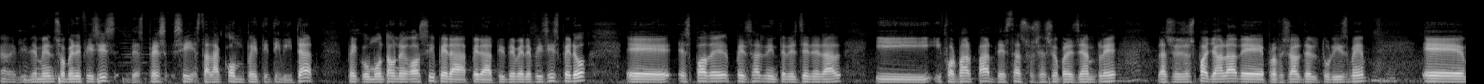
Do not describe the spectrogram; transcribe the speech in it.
Clar, evidentment són beneficis, després sí, està la competitivitat, perquè un munta un negoci per a, per a tindre beneficis, però eh, es pot pensar en l'interès general i, i formar part d'aquesta associació, per exemple, l'Associació Espanyola de Professionals del Turisme. Eh,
